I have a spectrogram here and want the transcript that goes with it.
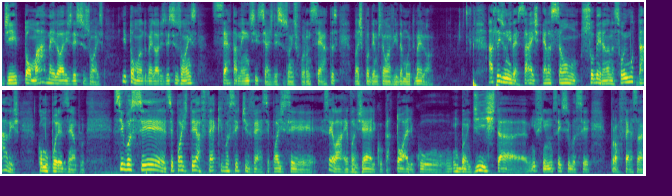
de tomar melhores decisões. E tomando melhores decisões, certamente, se as decisões foram certas, nós podemos ter uma vida muito melhor. As leis universais, elas são soberanas, são imutáveis, como por exemplo, se você, você pode ter a fé que você tiver, você pode ser, sei lá, evangélico, católico, um bandista, enfim, não sei se você professa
